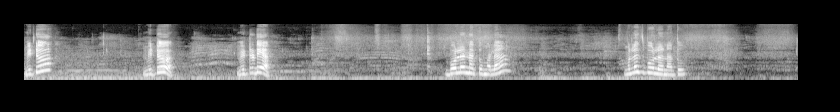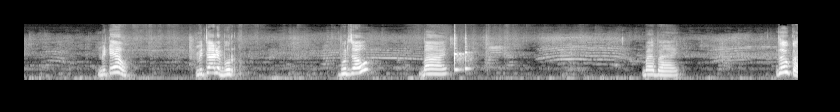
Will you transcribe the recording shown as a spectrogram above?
मिठू? मिठू? मिठुड्या? बोला ना तू मला. मलाच बोला ना तू. मिठ्याव मी चाले भूर. भूर जाऊ? बाय. Bye bye. जाऊ का?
